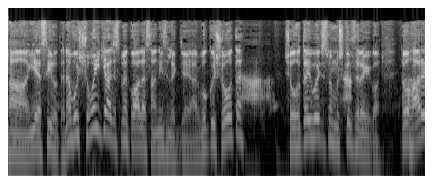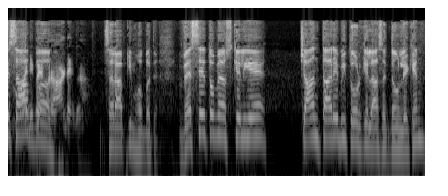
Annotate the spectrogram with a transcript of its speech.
हाँ ये ऐसे ही होता है ना। वो शो ही क्या जिसमें कॉल आसानी से लग जाए यार। वो कोई शो होता है? हाँ, शो होता ही हुआ जिसमें मुश्किल से लगे कॉल तो हारे साहब है सर आपकी मोहब्बत है। वैसे तो मैं उसके लिए चाँद तारे भी तोड़ के ला सकता हूँ लेकिन?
